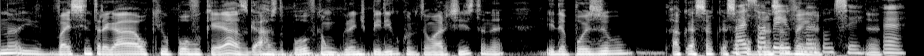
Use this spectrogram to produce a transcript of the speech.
grana e vai se entregar ao que o povo quer, às garras do povo, que é um grande perigo quando tem um artista, né? E depois o- essa, essa Vai cobrança saber o que vem. vai né? acontecer. É. É.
